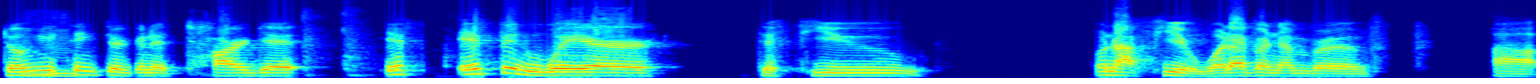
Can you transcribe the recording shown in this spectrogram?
Don't mm-hmm. you think they're going to target if if and where the few, or not few, whatever number of uh,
